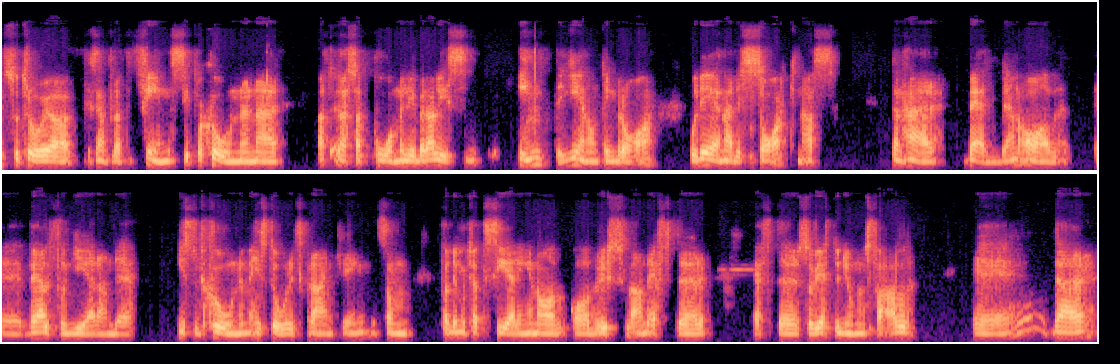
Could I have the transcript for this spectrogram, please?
så tror jag till exempel att det finns situationer när att ösa på med liberalism inte ger någonting bra. Och det är när det saknas den här bädden av eh, välfungerande institutioner med historisk förankring som för demokratiseringen av, av Ryssland efter, efter Sovjetunionens fall. Eh, där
